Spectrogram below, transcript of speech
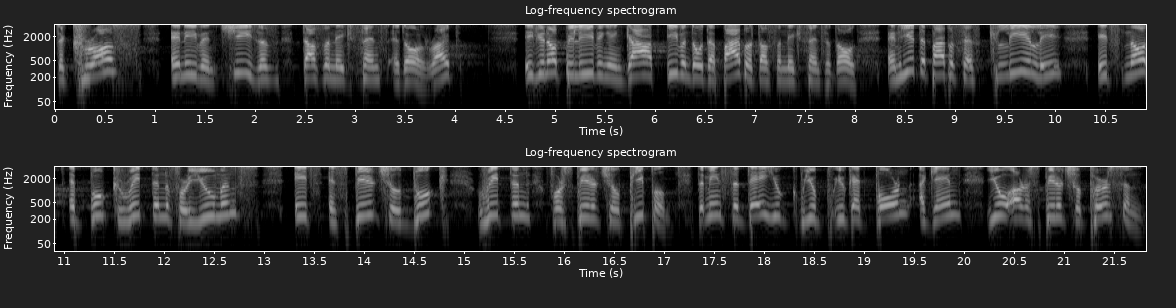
the cross and even Jesus doesn't make sense at all, right? If you're not believing in God, even though the Bible doesn't make sense at all. And here the Bible says clearly it's not a book written for humans, it's a spiritual book written for spiritual people. That means the day you, you, you get born again, you are a spiritual person.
